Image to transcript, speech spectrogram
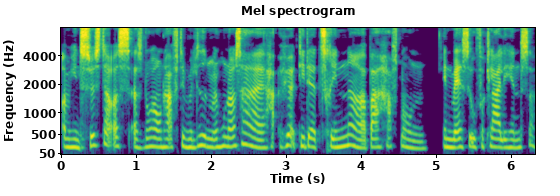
om hendes søster også, altså nu har hun haft det med lyden, men hun også har, har hørt de der trinne og bare haft nogle, en masse uforklarlige hændelser.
